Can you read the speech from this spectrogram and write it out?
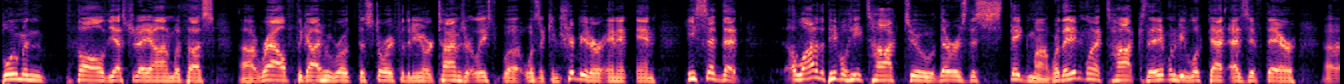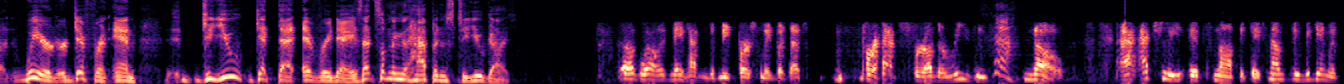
Blumenthal yesterday on with us, uh, Ralph, the guy who wrote the story for the New York Times, or at least uh, was a contributor in it, and he said that a lot of the people he talked to, there was this stigma where they didn't want to talk because they didn't want to be looked at as if they're uh, weird or different. And uh, do you get that every day? Is that something that happens to you guys? Uh, well, it may happen to me personally, but that's perhaps for other reasons. no. Actually, it's not the case. Now, to begin with,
